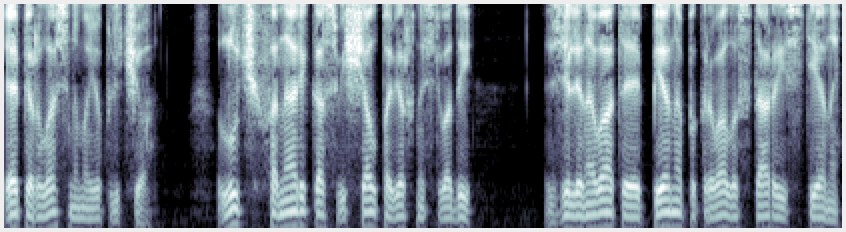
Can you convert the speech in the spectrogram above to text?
и оперлась на мое плечо. Луч фонарика освещал поверхность воды. Зеленоватая пена покрывала старые стены.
